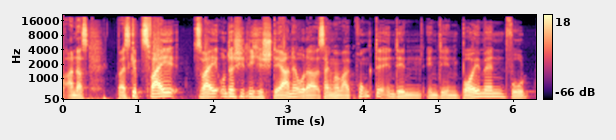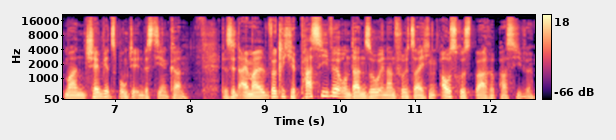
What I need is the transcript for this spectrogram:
anders. Weil es gibt zwei, zwei unterschiedliche Sterne oder sagen wir mal Punkte in den, in den Bäumen, wo man Champions-Punkte investieren kann. Das sind einmal wirkliche passive und dann so in Anführungszeichen ausrüstbare passive.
